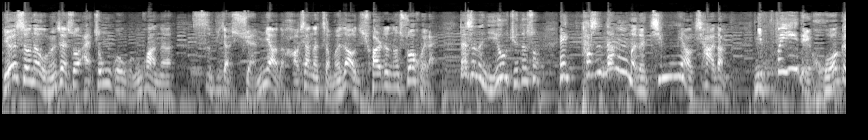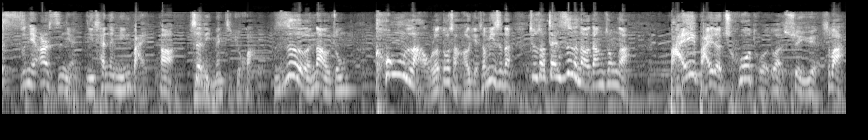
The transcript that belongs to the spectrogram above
有的时候呢，我们在说，哎，中国文化呢是比较玄妙的，好像呢怎么绕着圈都能说回来，但是呢，你又觉得说，哎，它是那么的精妙恰当。你非得活个十年二十年，你才能明白啊！这里面几句话：热闹中空老了多少豪杰？什么意思呢？就是说在热闹当中啊，白白的蹉跎了多少岁月，是吧？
